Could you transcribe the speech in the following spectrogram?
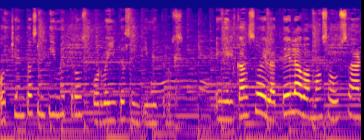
80 centímetros por 20 centímetros. En el caso de la tela vamos a usar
